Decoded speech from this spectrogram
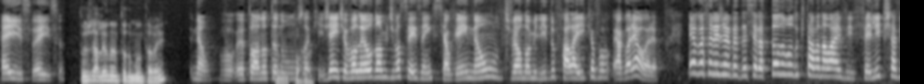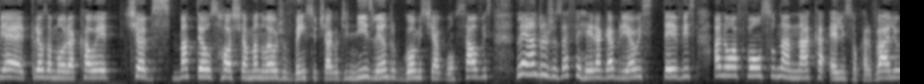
É isso, é isso. Tu já leu o nome de todo mundo também? Não, vou- eu tô anotando uns porra. aqui. Gente, eu vou ler o nome de vocês, hein? Se alguém não tiver o nome lido, fala aí que eu vou. Agora é a hora. Eu gostaria de agradecer a todo mundo que estava na live: Felipe Xavier, Creuza Moura, Cauê Chubbs, Matheus Rocha, Manuel Juvencio, Thiago Diniz, Leandro Gomes, Thiago Gonçalves, Leandro José Ferreira, Gabriel Esteves, Anon Afonso, Nanaka, Ellinson Carvalho,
